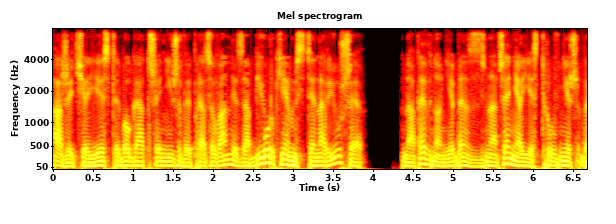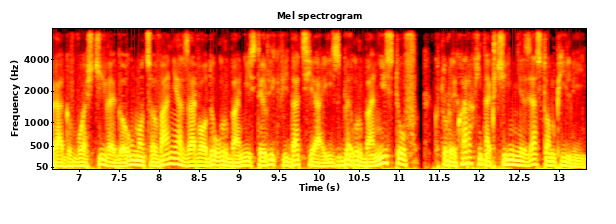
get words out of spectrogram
a życie jest bogatsze niż wypracowane za biurkiem scenariusze. Na pewno nie bez znaczenia jest również brak właściwego umocowania zawodu urbanisty likwidacja Izby Urbanistów, których architekci nie zastąpili.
